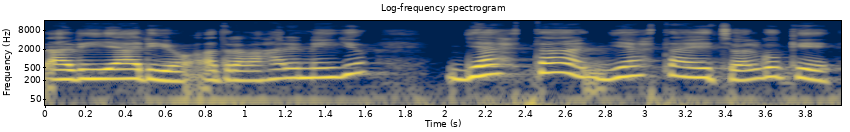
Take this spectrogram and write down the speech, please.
a diario a trabajar en ello, ya está, ya está hecho. Algo que,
